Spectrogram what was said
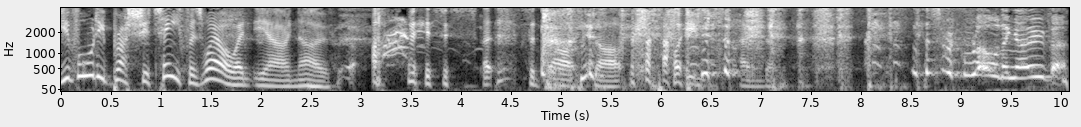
You've already brushed your teeth as well. I went, Yeah, I know. this is so, it's a dark, dark point. And, uh, Just rolling over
